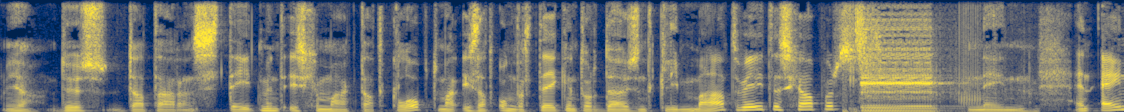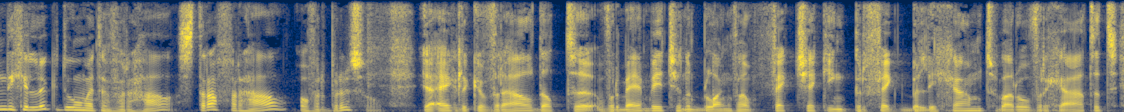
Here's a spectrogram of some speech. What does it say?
Ja, dus dat daar een statement is gemaakt, dat klopt. Maar is dat ondertekend door duizend klimaatwetenschappers? Nee. En eindigelijk doen we met een verhaal, strafverhaal over Brussel. Ja, eigenlijk een verhaal dat uh, voor mij een beetje het belang van fact-checking perfect belichaamt. Waarover gaat het?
